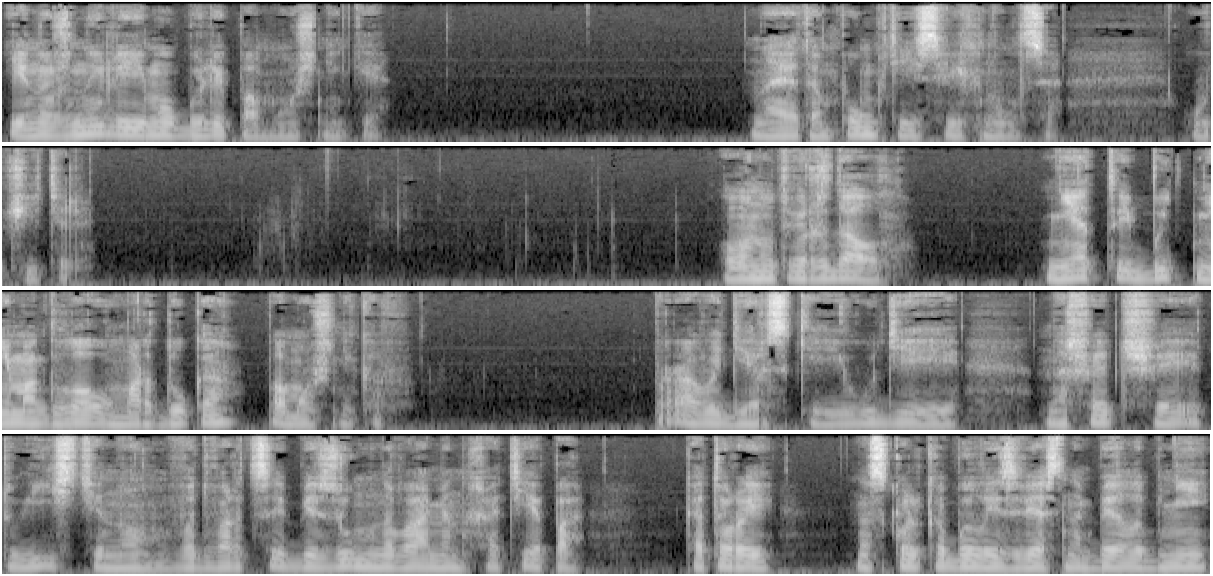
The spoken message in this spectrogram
И нужны ли ему были помощники? На этом пункте и свихнулся учитель. Он утверждал, нет и быть не могло у Мардука помощников. Правы дерзкие иудеи, нашедшие эту истину во дворце безумного Аменхотепа, который, насколько было известно Белыбни,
